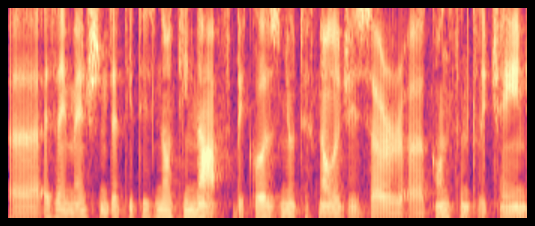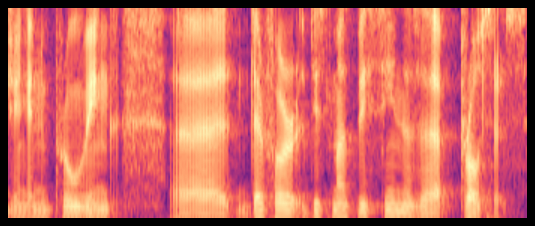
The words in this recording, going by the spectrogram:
uh, as I mentioned, that it is not enough because new technologies are uh, constantly changing and improving. Uh, therefore, this must be seen as a process.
